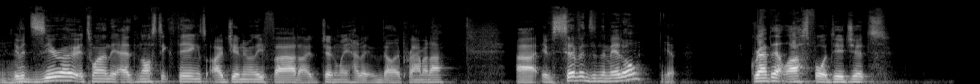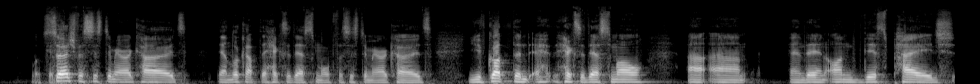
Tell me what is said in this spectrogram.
Mm-hmm. If it's zero, it's one of the agnostic things. I generally fired. I generally had an invalid parameter. Uh, if seven's in the middle, Yep. grab that last four digits, search for system error codes, then look up the hexadecimal for system error codes. You've got the hexadecimal, uh, um, and then on this page,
